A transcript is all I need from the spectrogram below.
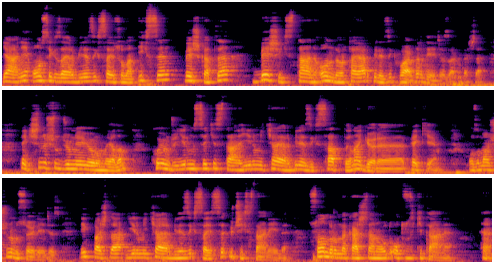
yani 18 ayar bilezik sayısı olan x'in 5 katı 5x tane 14 ayar bilezik vardır diyeceğiz arkadaşlar. Peki şimdi şu cümleyi yorumlayalım. Kuyumcu 28 tane 22 ayar bilezik sattığına göre peki o zaman şunu mu söyleyeceğiz? İlk başta 22 ayar bilezik sayısı 3x taneydi. Son durumda kaç tane oldu? 32 tane. He,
